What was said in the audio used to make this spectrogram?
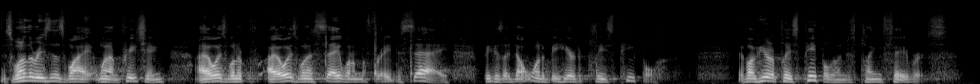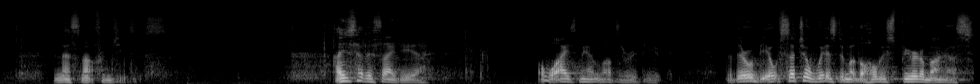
It's one of the reasons why, when I'm preaching, I always, want to, I always want to say what I'm afraid to say because I don't want to be here to please people. If I'm here to please people, I'm just playing favorites, and that's not from Jesus. I just had this idea a wise man loves a rebuke that there would be such a wisdom of the Holy Spirit among us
